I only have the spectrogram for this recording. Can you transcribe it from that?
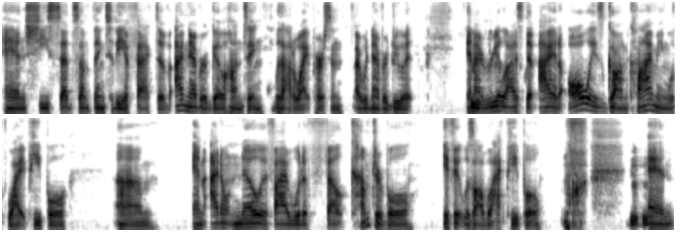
and she said something to the effect of, I never go hunting without a white person. I would never do it. And I realized that I had always gone climbing with white people. Um, and I don't know if I would have felt comfortable if it was all black people. And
